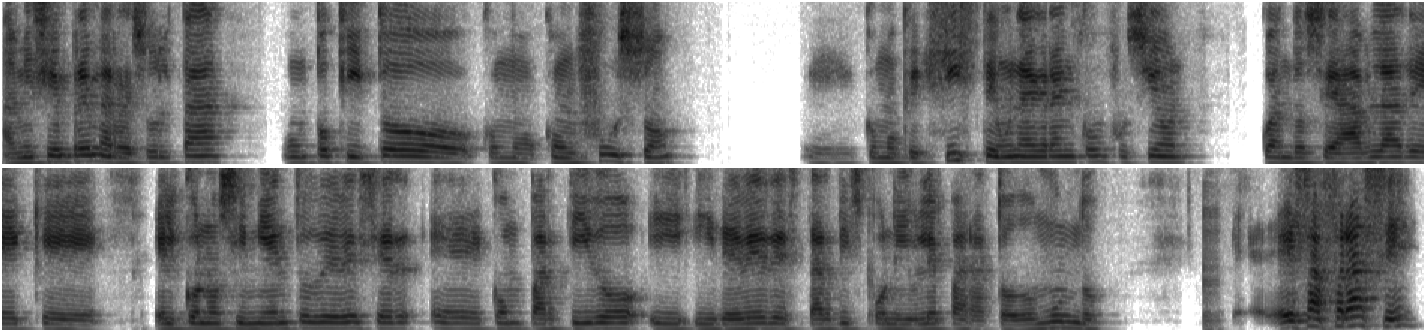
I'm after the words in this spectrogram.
a mí siempre me resulta un poquito como confuso, eh, como que existe una gran confusión cuando se habla de que el conocimiento debe ser eh, compartido y, y debe de estar disponible para todo mundo esa frase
